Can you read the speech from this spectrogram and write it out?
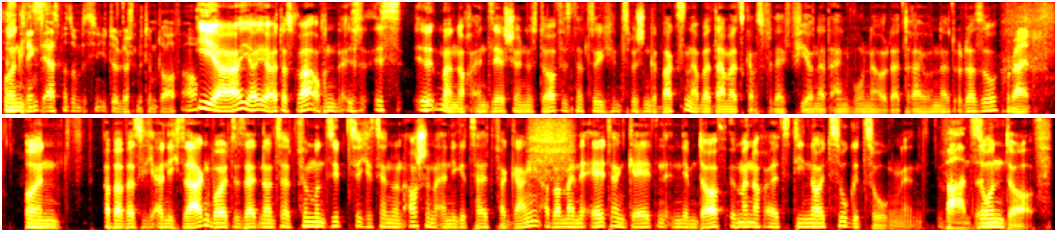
Das Und- klingt erstmal so ein bisschen idyllisch mit dem Dorf auch. Ja, ja, ja, das war auch, ein, es ist immer noch ein sehr schönes Dorf, ist natürlich inzwischen gewachsen, aber damals gab es vielleicht 400 Einwohner oder 300 oder so. Right. Und aber was ich eigentlich sagen wollte, seit 1975 ist ja nun auch schon einige Zeit vergangen, aber meine Eltern gelten in dem Dorf immer noch als die neu zugezogenen. Wahnsinn. So ein Dorf.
